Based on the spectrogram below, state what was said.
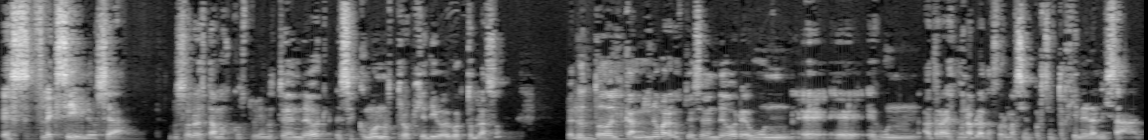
es flexible, o sea, nosotros estamos construyendo este vendedor, ese es como nuestro objetivo de corto plazo, pero todo el camino para construir ese vendedor es, un, eh, eh, es un, a través de una plataforma 100% generalizada.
